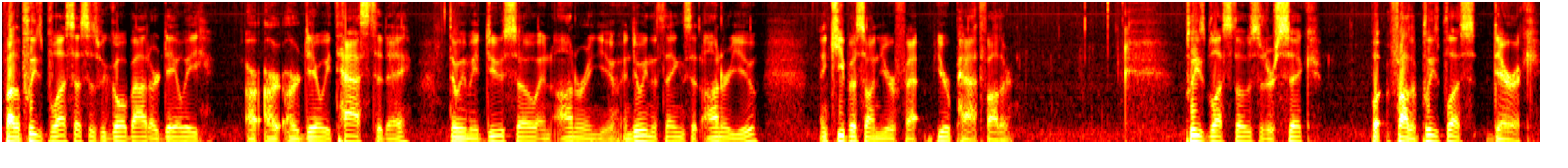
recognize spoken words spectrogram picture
Father, please bless us as we go about our daily our, our, our daily tasks today, that we may do so in honoring you and doing the things that honor you and keep us on your fa- your path, Father. Please bless those that are sick. But Father, please bless Derek,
